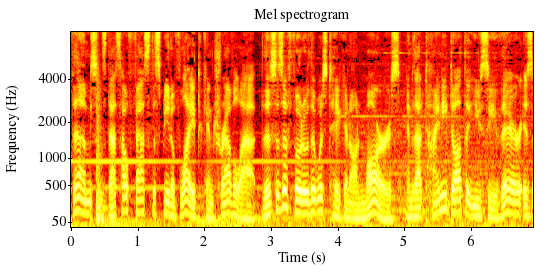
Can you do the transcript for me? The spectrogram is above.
them since that's how fast the speed of light can travel at. This is a photo that was taken on Mars, and that tiny dot that you see there is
